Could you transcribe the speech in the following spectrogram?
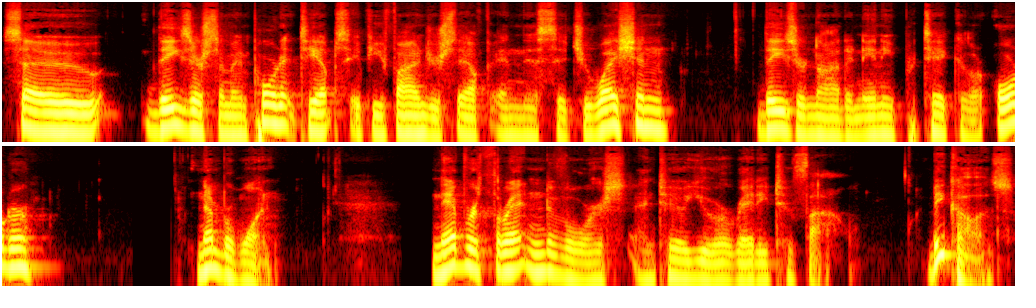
So, these are some important tips if you find yourself in this situation. These are not in any particular order. Number one, never threaten divorce until you are ready to file because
